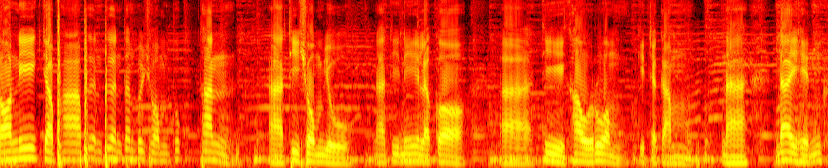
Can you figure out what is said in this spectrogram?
ตอนนี้จะพาเพื่อนเพื่อนๆท่านผู้ชมทุกท่านที่ชมอยู่ นะที่นี้แล้วก็ที่เข้าร่วมกิจกรรมนะได้เห็นข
